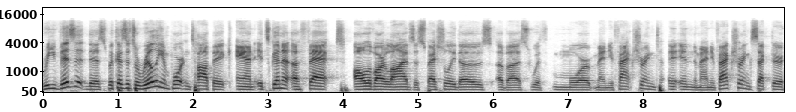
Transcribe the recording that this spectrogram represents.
revisit this because it's a really important topic and it's going to affect all of our lives especially those of us with more manufacturing in the manufacturing sector.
